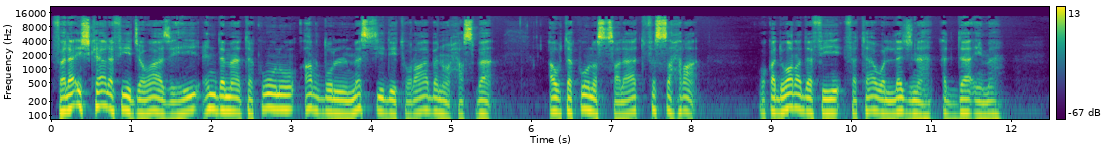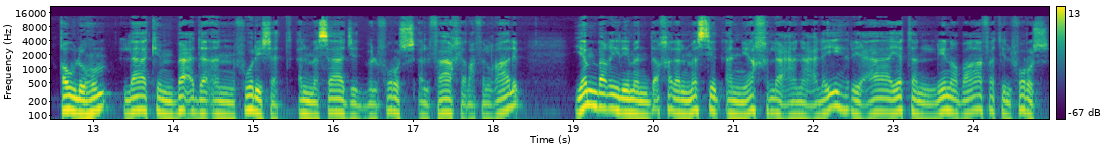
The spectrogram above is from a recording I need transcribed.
فلا إشكال في جوازه عندما تكون أرض المسجد ترابا وحصباء أو تكون الصلاة في الصحراء. وقد ورد في فتاوى اللجنة الدائمة قولهم لكن بعد أن فرشت المساجد بالفرش الفاخرة في الغالب ينبغي لمن دخل المسجد أن يخلع نعليه رعاية لنظافة الفرش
